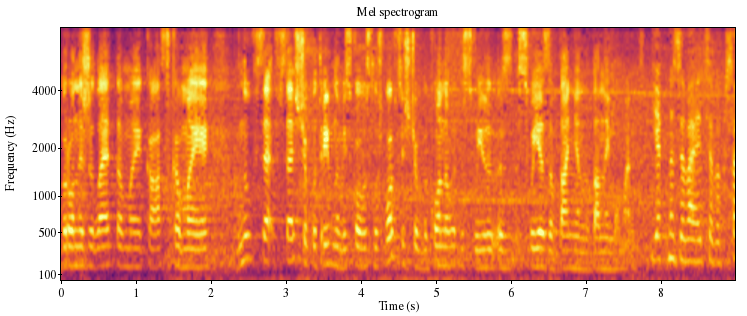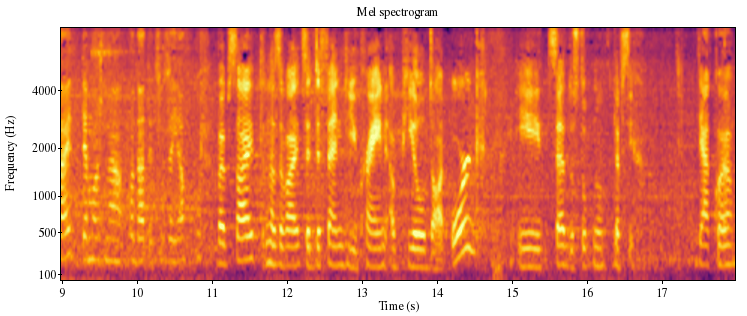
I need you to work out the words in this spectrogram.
бронежилетами, касками. Ну, все, все, що потрібно військовослужбовцю, щоб виконувати свою своє завдання на даний момент. Як називається вебсайт, де можна подати цю заявку? Вебсайт називається defendukraineappeal.org і це доступно для всіх. Дякую.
